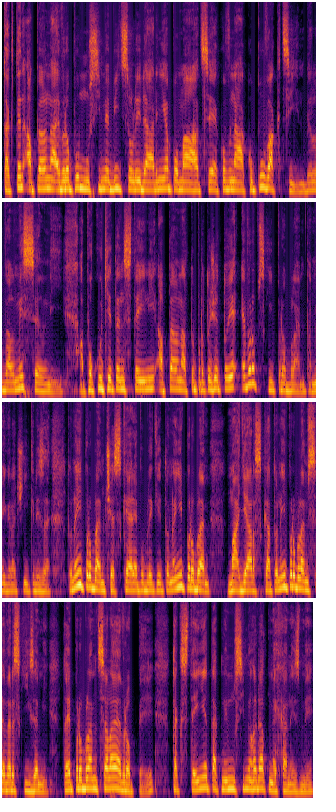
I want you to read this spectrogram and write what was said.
tak ten apel na Evropu musíme být solidární a pomáhat si jako v nákupu vakcín byl velmi silný. A pokud je ten stejný apel na to, protože to je evropský problém, ta migrační krize, to není problém České republiky, to není problém Maďarska, to není problém severských zemí, to je problém celé Evropy, tak stejně tak my musíme hledat mechanismy,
